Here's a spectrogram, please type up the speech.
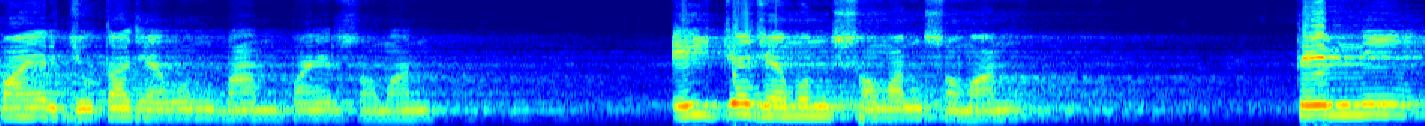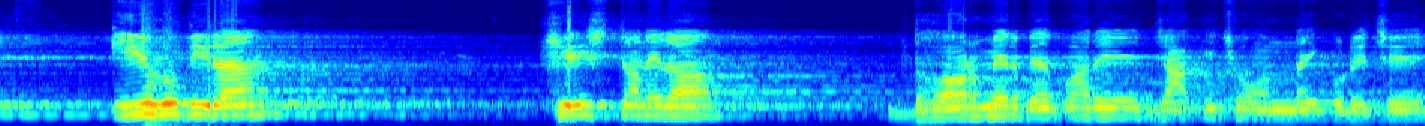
পায়ের জুতা যেমন, বাম পায়ের সমান, এইটা যেমন সমান সমান, তেমনি ইহুদিরা, খ্রিস্টানেরা ধর্মের ব্যাপারে যা কিছু অন্যায় করেছে,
